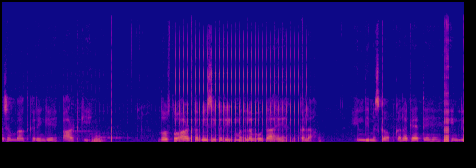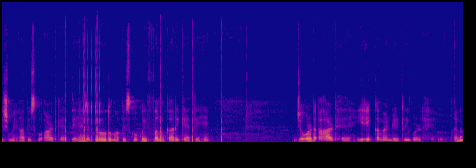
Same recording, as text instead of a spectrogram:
आज हम बात करेंगे आर्ट की। दोस्तों आर्ट का बेसिकली मतलब होता है कला। हिंदी में इसको आप कला कहते हैं इंग्लिश में आप इसको आर्ट कहते हैं, जबकि उर्दू में आप इसको कोई फनकारी कहते हैं। जो वर्ड आर्ट है, ये एक कमेंडेटरी वर्ड है है ना?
